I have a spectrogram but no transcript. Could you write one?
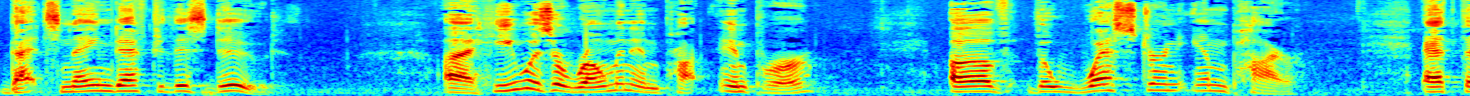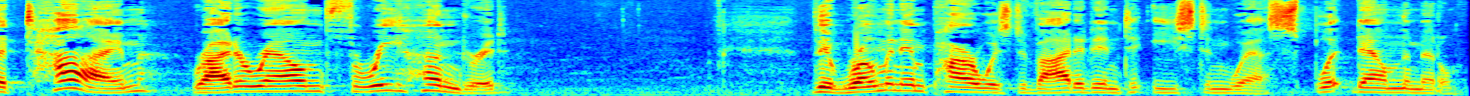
That's named after this dude. Uh, he was a Roman emperor of the Western Empire. At the time, right around 300, the Roman Empire was divided into east and west, split down the middle.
